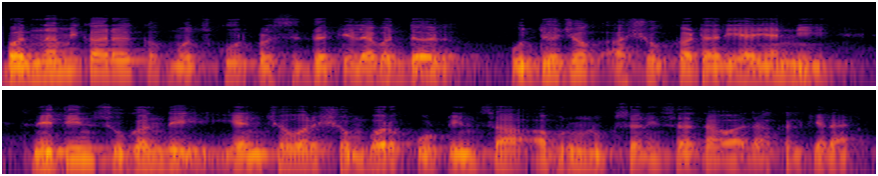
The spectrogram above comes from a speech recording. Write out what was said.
बदनामीकारक मजकूर प्रसिद्ध केल्याबद्दल उद्योजक अशोक कटारिया यांनी नितीन सुगंधी यांच्यावर शंभर कोटींचा अब्रू नुकसानीचा दावा दाखल केला आहे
